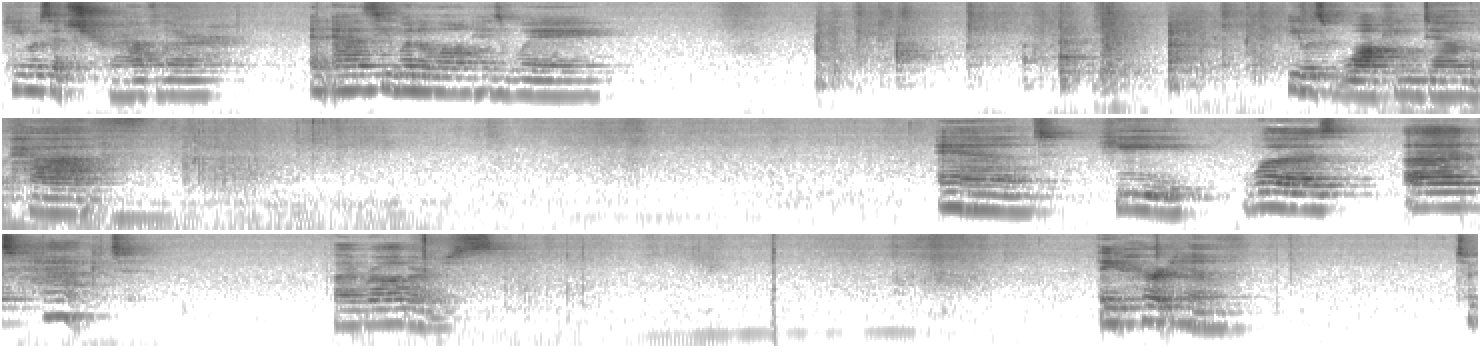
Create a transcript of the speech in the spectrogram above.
He was a traveler, and as he went along his way, he was walking down the path. And he was attacked by robbers. They hurt him, took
